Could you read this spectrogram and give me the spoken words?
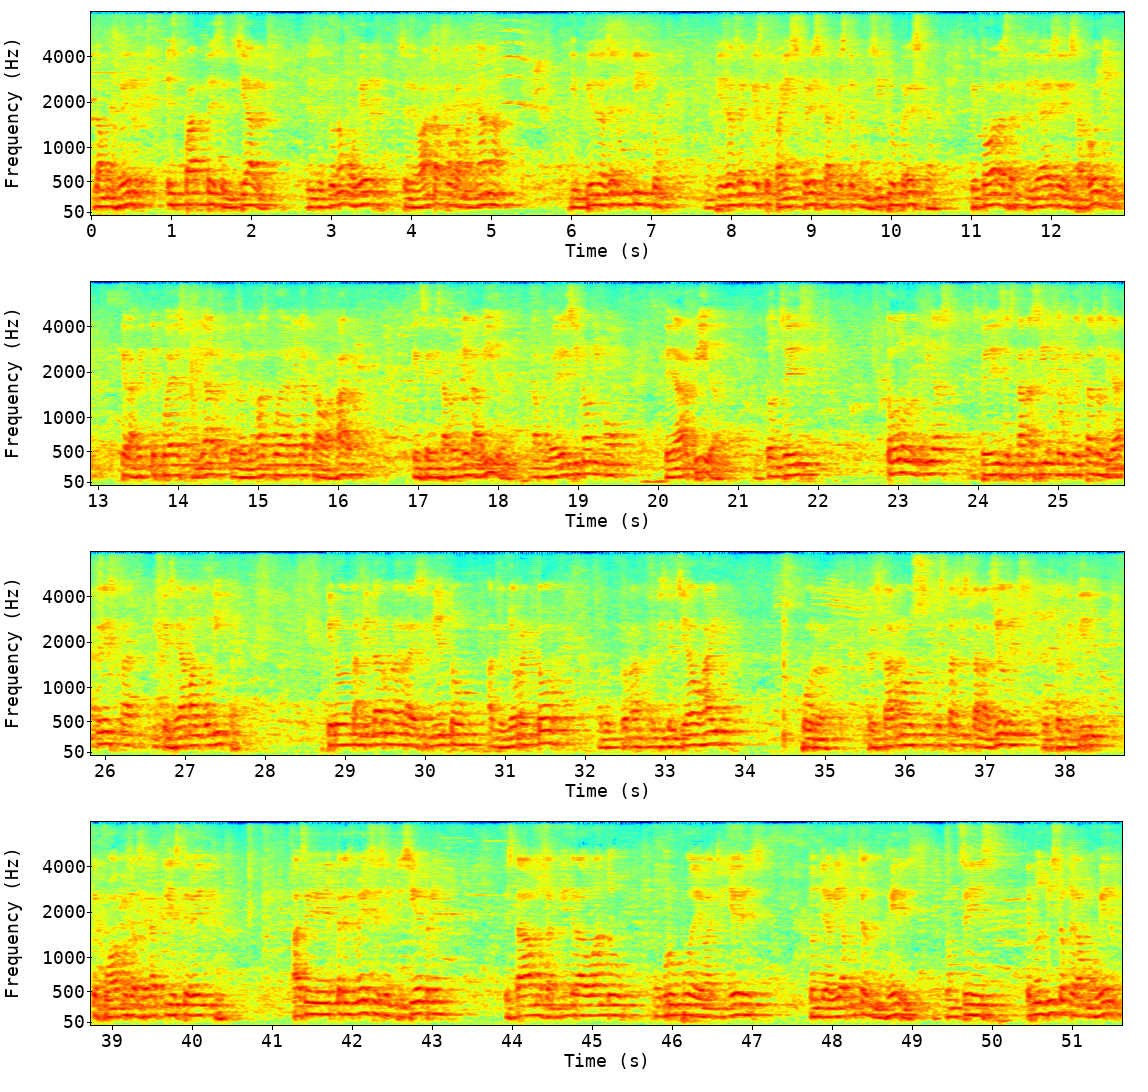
La mujer es parte esencial. Desde que una mujer se levanta por la mañana y empieza a hacer un tinto, empieza a hacer que este país crezca, que este municipio crezca, que todas las actividades se desarrollen, que la gente pueda estudiar, que los demás puedan ir a trabajar, que se desarrolle la vida. La mujer es sinónimo de dar vida. Entonces, todos los días ustedes están haciendo que esta sociedad crezca y que sea más bonita. Quiero también dar un agradecimiento al señor rector, al, doctor, al licenciado Jairo, por prestarnos estas instalaciones, por permitir que podamos hacer aquí este evento. Hace tres meses, en diciembre, estábamos aquí graduando un grupo de bachilleres donde había muchas mujeres. Entonces, hemos visto que la mujer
